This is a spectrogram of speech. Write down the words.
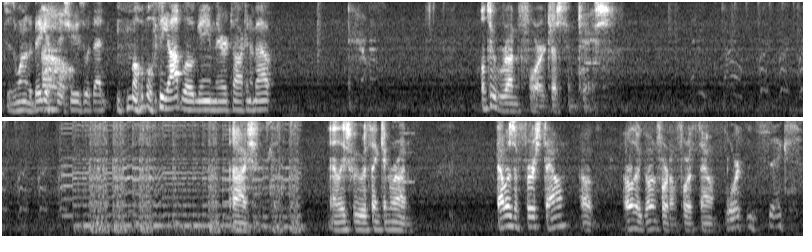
which is one of the biggest Oh. issues with that mobile Diablo game they were talking about. We'll do run four just in case. Gosh. At least we were thinking run. That was a first down? Oh, oh, they're going for it on fourth down. Fourth and six.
